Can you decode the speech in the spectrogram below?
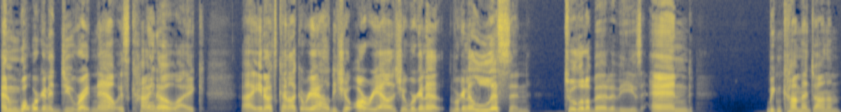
And what we're going to do right now is kind of like, uh, you know, it's kind of like a reality show. Our reality show. We're gonna we're gonna listen to a little bit of these, and we can comment on them.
